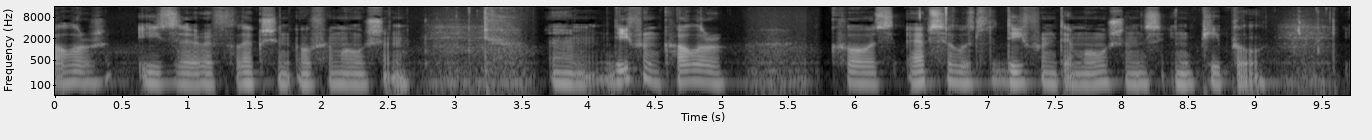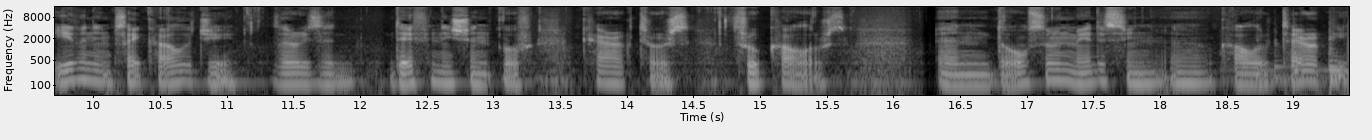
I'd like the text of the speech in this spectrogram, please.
color is a reflection of emotion. Um, different color cause absolutely different emotions in people. Even in psychology, there is a definition of characters through colors, and also in medicine, uh, color therapy.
